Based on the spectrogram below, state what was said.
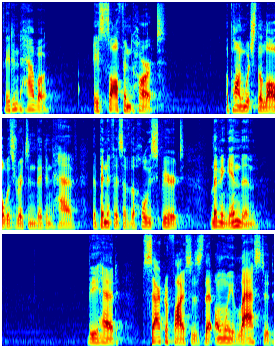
They didn't have a, a softened heart upon which the law was written. They didn't have the benefits of the Holy Spirit living in them. They had sacrifices that only lasted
